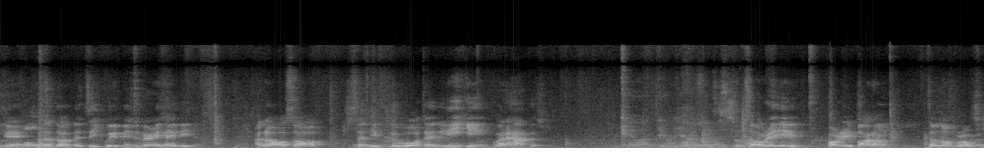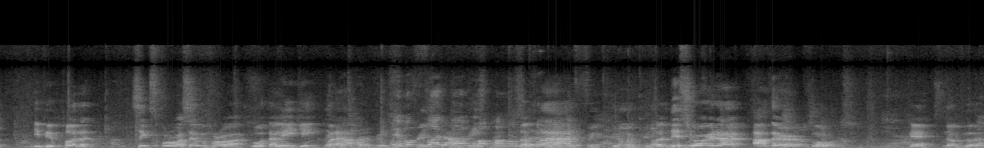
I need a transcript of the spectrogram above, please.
Okay, oh. so the, the equipment is very heavy, and also the, if the water is leaking, what happens? It's already already bottom, so no problem. If you put a sixth floor, seventh floor water leaking, what Yeah, but it's hard happens? to bring like It will fridge flood down the- basement. all- all The flood, You don't, you so destroy the other floors. Yeah. Okay, it's no good.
